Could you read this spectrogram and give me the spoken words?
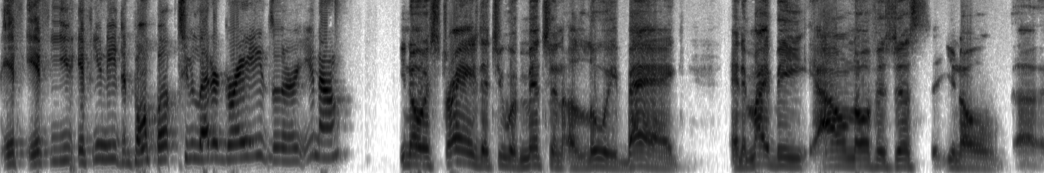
if if you if you need to bump up two letter grades or you know you know, it's strange that you would mention a Louis bag, and it might be, I don't know if it's just, you know, uh,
